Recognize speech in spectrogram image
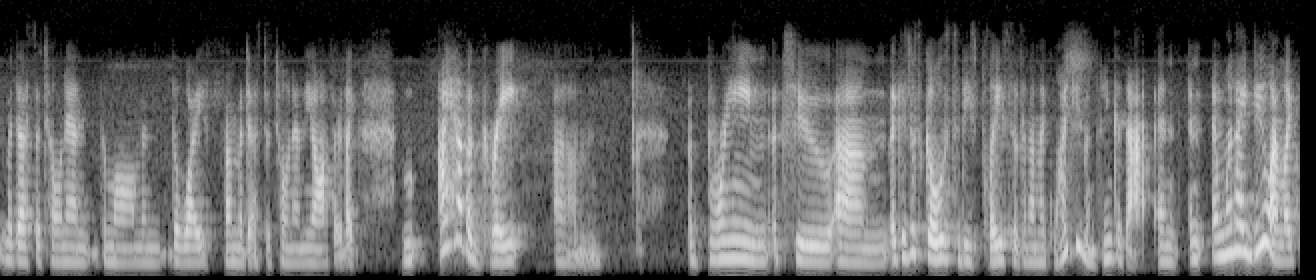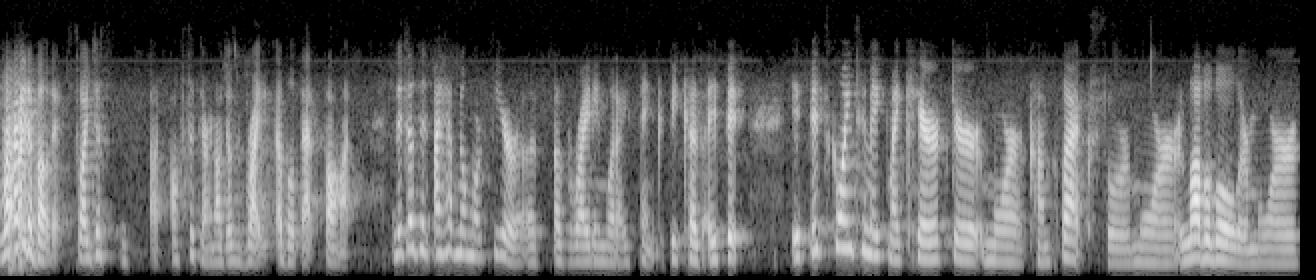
Modesta Tonin, the mom, and the wife from Modesta Tonin, the author. Like, I have a great um, brain to um like it just goes to these places and I'm like, why'd you even think of that? And and and when I do, I'm like, write about it. So I just I'll sit there and I'll just write about that thought. And it doesn't I have no more fear of, of writing what I think because if it if it's going to make my character more complex or more lovable or more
